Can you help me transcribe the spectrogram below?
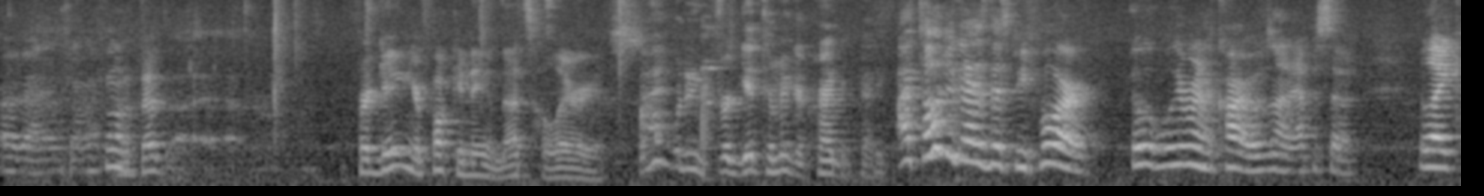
Oh god, I'm sorry, my phone. But that forgetting your fucking name, that's hilarious. I wouldn't forget to make a Krabby Patty. I told you guys this before. It- we were in the car. It was on an episode. Like,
